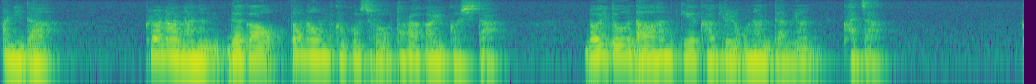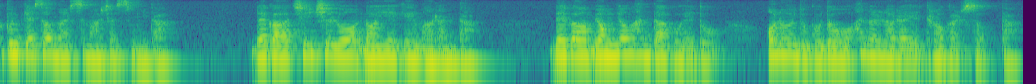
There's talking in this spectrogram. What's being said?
아니다. 그러나 나는 내가 떠나온 그곳으로 돌아갈 것이다. 너희도 나와 함께 가기를 원한다면 가자. 그분께서 말씀하셨습니다. 내가 진실로 너희에게 말한다. 내가 명령한다고 해도 어느 누구도 하늘나라에 들어갈 수 없다.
